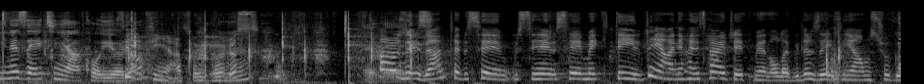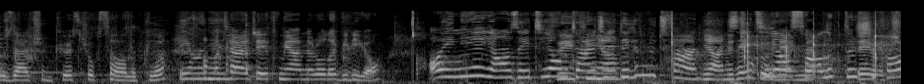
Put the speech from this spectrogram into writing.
Yine zeytinyağı koyuyorum. Zeytinyağı koyuyoruz. Arzu eden tabii sev, sev- sevmek değil de yani hani tercih etmeyen olabilir. Zeytinyağımız çok özel çünkü çok sağlıklı. Yani- Ama tercih etmeyenler olabiliyor. Ay niye ya zeytinyağı, tercih Zeytinyağı. edelim lütfen. Yani çok Zeytinyağı önemli. sağlıktır, evet, şifadır.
